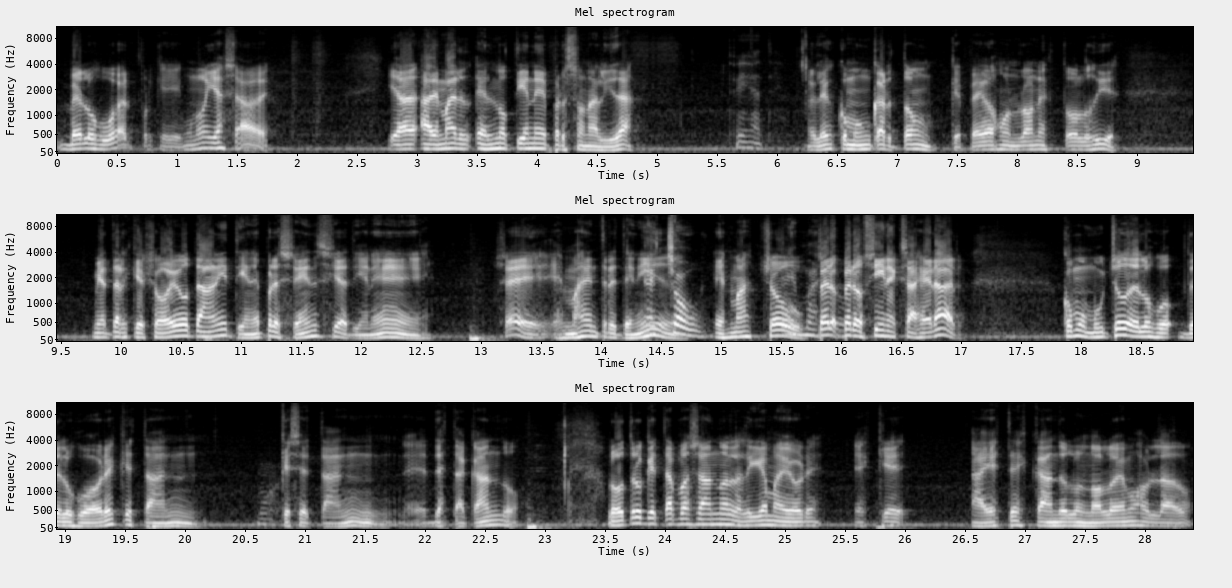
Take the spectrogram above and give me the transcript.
verlo jugar, porque uno ya sabe. Y a- además él, él no tiene personalidad. Fíjate. Él es como un cartón que pega jonrones todos los días. Mientras que Shohei Otani tiene presencia, tiene... es más entretenido. Es show. Es más show. Es más pero, show. pero sin exagerar. Como muchos de los, de los jugadores que están... Que se están eh, destacando. Lo otro que está pasando en las ligas mayores es que a este escándalo no lo hemos hablado,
